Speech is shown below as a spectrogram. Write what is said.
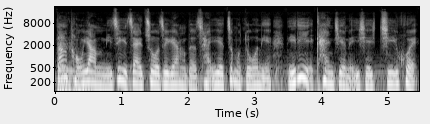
当同样你自己在做这样的产业这么多年，你一定也看见了一些机会，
